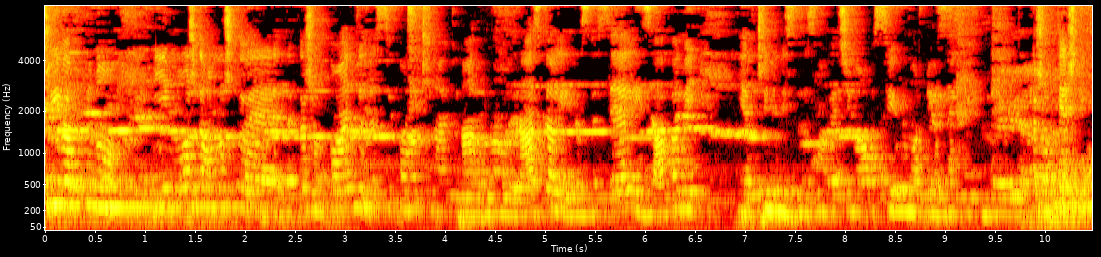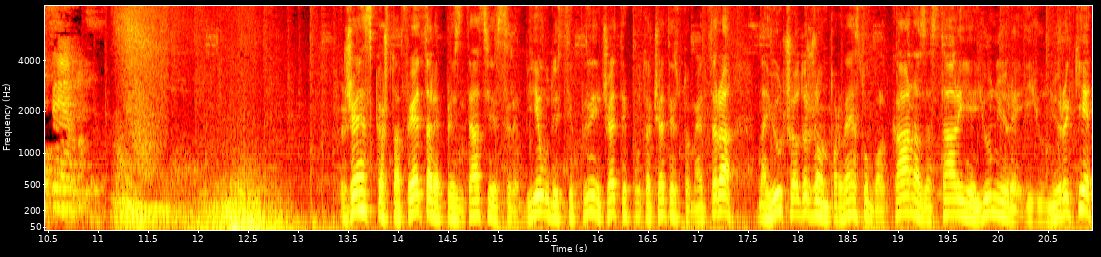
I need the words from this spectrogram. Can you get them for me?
živapno i možda ono što je, da kažem, poenta da se konačno, eto, narod malo razgali, da se veseli, zabavi, jer čini mi se da smo već i malo svi umorni od nekih, da kažem, teških tema. Ženska štafeta reprezentacije Srbije u disciplini 4x400 metara na juče održavom prvenstvu Balkana za starije juniore i juniorke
